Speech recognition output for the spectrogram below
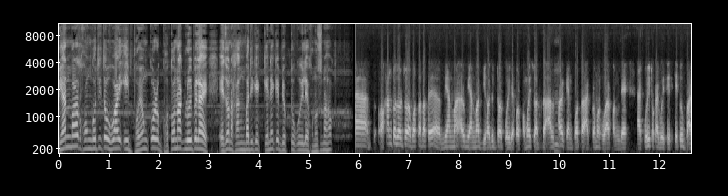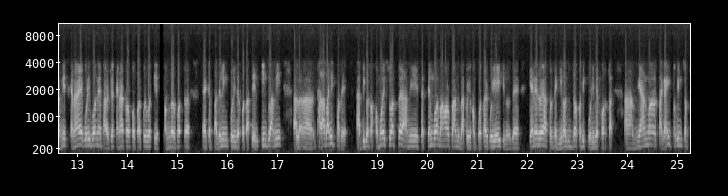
ম্যানমাৰত সংঘটিত হোৱা এই ভয়ংকৰ ঘটনাক লৈ পেলাই এজন সাংবাদিকে কেনেকৈ ব্যক্ত কৰিলে শুনোচোন আহক। অশান্ত জৰ্জৰ অৱস্থাত আছে ম্যানমাৰ আৰু ম্যানমাৰ গৃহযুদ্ধৰ পৰিৱেশৰ সময়ছোৱাত আলফাৰ কেম্পত আক্ৰমণ হোৱাৰ সন্দেহ কৰি থকা গৈছিল। সেইটো বাৰ্মিজ সেনাই কৰিব নে ভাৰতীয় সেনাৰ তৰফৰ পৰা কৰিব সেই সন্দৰ্ভত এক পাজেলিং পৰিৱেশত আছিল। কিন্তু আমি ধাৰাবাহিকভাৱে বিগত সময়ছোৱাত আমি ছেপ্টেম্বৰ মাহৰ পৰা আমি বাতৰি সম্প্ৰচাৰ কৰি আহিছিলোঁ যে কেনেদৰে আচলতে গৃহযুদ্ধ সঠিক পৰিৱেশত ম্যানমাৰ চাগাইং প্ৰভিন্সত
